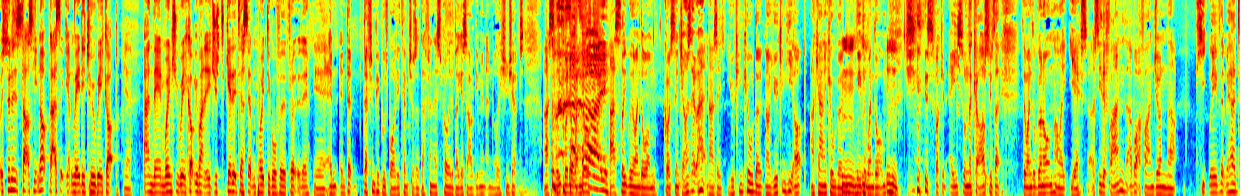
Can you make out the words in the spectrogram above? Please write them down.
As soon as it starts heating up, that's it getting ready to wake up. Yeah. And then once you wake up, you want to just get it to a certain point to go for the throughout the day. Yeah, and, and di- different people's body temperatures are different. That's probably the biggest argument in relationships. I sleep with the window. I sleep with the window. I'm constantly. John's like, what? And I said, you can cool down. No, you can heat up. I can't cool down. Mm-hmm. Leave the window open. It's fucking ice on the car. So he's like, "Is the window going open? I'm like, yes. I see the fan. I bought a fan during that heat wave that we had,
